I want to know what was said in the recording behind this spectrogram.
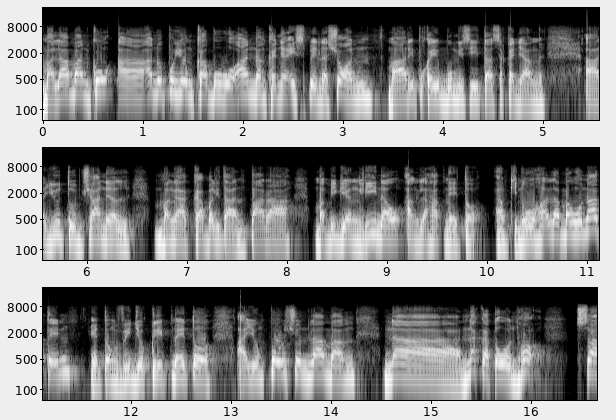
malaman kung ah, ano po yung kabuuan ng kanyang explanation, maaari po kayong bumisita sa kanyang ah, YouTube channel mga kabalitaan para mabigyang linaw ang lahat na ito. Ang kinuha lamang ho natin, itong video clip na ito ay yung portion lamang na nakatuon ho sa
